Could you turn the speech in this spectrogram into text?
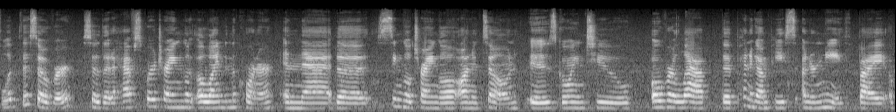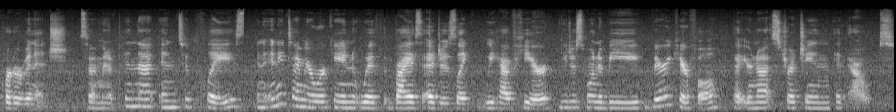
flip this over so that a half square triangle aligned in the corner and that the single triangle on its own is going to overlap the pentagon piece underneath by a quarter of an inch. So I'm going to pin that into place. And anytime you're working with bias edges like we have here, you just want to be very careful that you're not stretching it out.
